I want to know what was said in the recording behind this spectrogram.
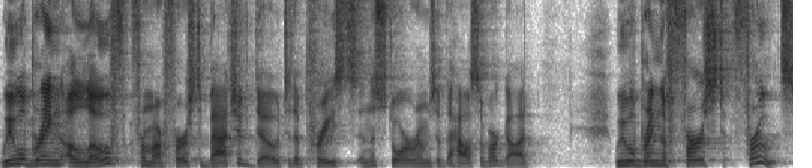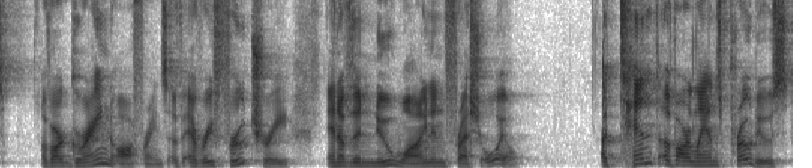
We will bring a loaf from our first batch of dough to the priests in the storerooms of the house of our God. We will bring the first fruits of our grain offerings of every fruit tree and of the new wine and fresh oil. A tenth of our land's produce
